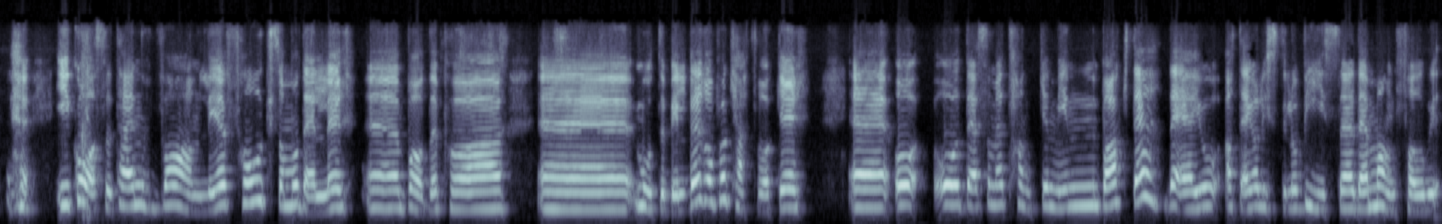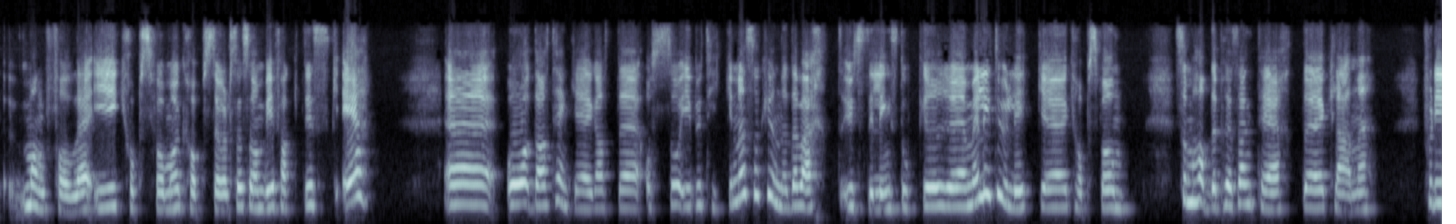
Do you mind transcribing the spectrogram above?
i gåsetegn vanlige folk som modeller. Eh, både på motebilder og på catwalker. Og, og, det som er tanken min bak det, det er jo at jeg har lyst til å vise det mangfold, mangfoldet i kroppsformer og kroppsstørrelse som vi faktisk er. Eh, og da tenker jeg at eh, også i butikkene så kunne det vært utstillingsdukker eh, med litt ulik eh, kroppsform, som hadde presentert eh, klærne. Fordi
